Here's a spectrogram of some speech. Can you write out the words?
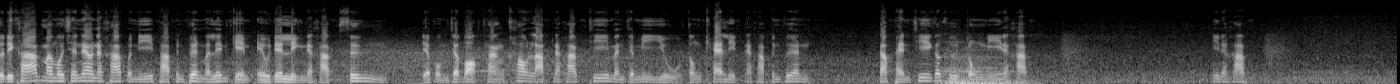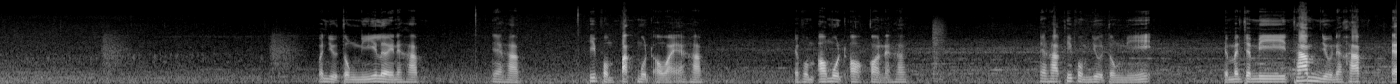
สวัสดีครับมาโมชาแนลนะครับวันนี้พาเพื่อนๆมาเล่นเกม Elden Ring นะครับซึ่งเดี๋ยวผมจะบอกทางเข้าลับนะครับที่มันจะมีอยู่ตรงแคลิตนะครับเพื่อนๆจากแผนที่ก็คือตรงนี้นะครับ นี่นะครับ มันอยู่ตรงนี้เลยนะครับเนี่ยครับ ที่ผมปักหมุดเอาไว้อะครับ เดี๋ยวผมเอาหมุดออกก่อนนะครับเนี่ยครับที่ผมอยู่ตรงนี้ เดี๋ยวมันจะมีถ้ำอยู่นะครับ แต่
